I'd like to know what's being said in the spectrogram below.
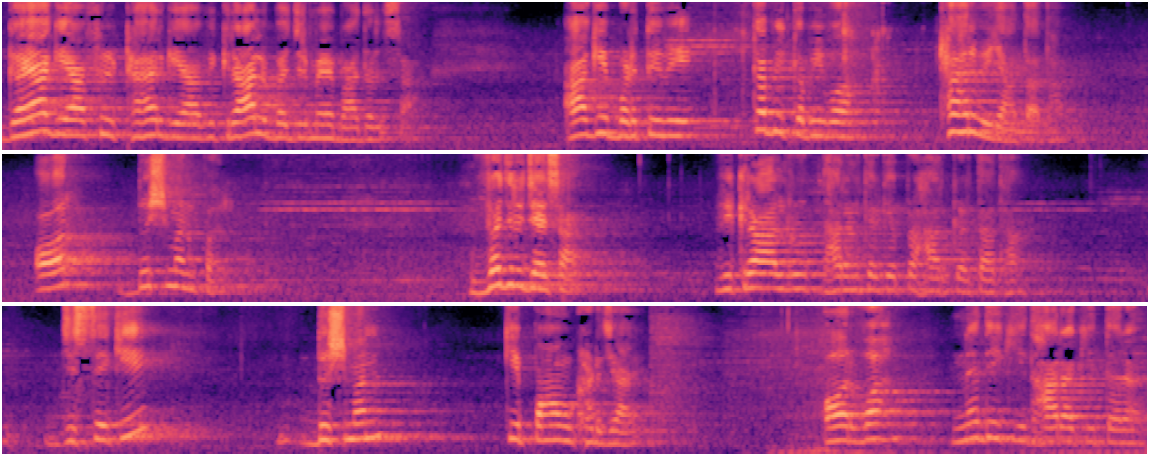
गया गया, फिर ठहर गया विकराल वज्रमय बादल सा। आगे बढ़ते हुए कभी कभी वह ठहर भी जाता था और दुश्मन पर वज्र जैसा विकराल रूप धारण करके प्रहार करता था, जिससे कि दुश्मन के पाँव उखड़ जाए। और वह नदी की धारा की तरह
